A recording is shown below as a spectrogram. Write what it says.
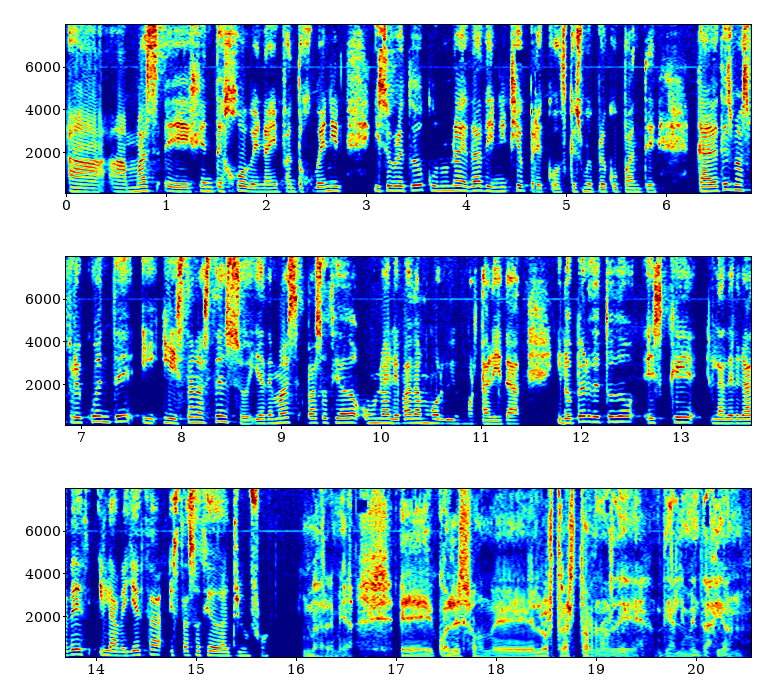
a, más eh, gente joven, a infanto juvenil y sobre todo con una edad de inicio precoz, que es muy preocupante. Cada vez es más frecuente y, está en ascenso y además va asociado a una elevada mortalidad. Y lo peor de todo es que la delgadez y la belleza está asociado al triunfo. Madre mía. Eh, ¿Cuáles son eh, los trastornos de alimentación?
